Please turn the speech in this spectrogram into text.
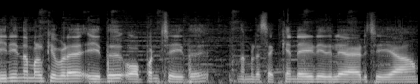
ഇനി നമ്മൾക്കിവിടെ ഇത് ഓപ്പൺ ചെയ്ത് നമ്മുടെ സെക്കൻഡ് ഐ ഡി ഇതിൽ ആഡ് ചെയ്യാം.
